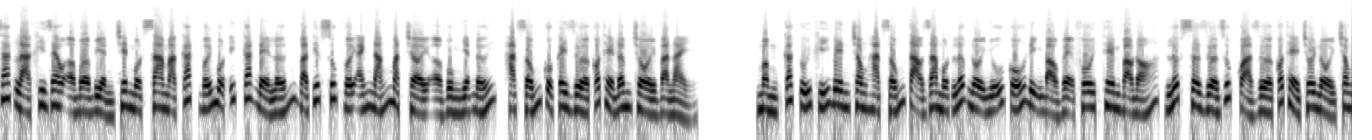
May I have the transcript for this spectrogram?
xác là khi gieo ở bờ biển trên một sa mạc cát với một ít cát để lớn và tiếp xúc với ánh nắng mặt trời ở vùng nhiệt đới, hạt giống của cây dừa có thể đâm chồi và nảy. Mầm các túi khí bên trong hạt giống tạo ra một lớp nội nhũ cố định bảo vệ phôi, thêm vào đó, lớp sơ dừa giúp quả dừa có thể trôi nổi trong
